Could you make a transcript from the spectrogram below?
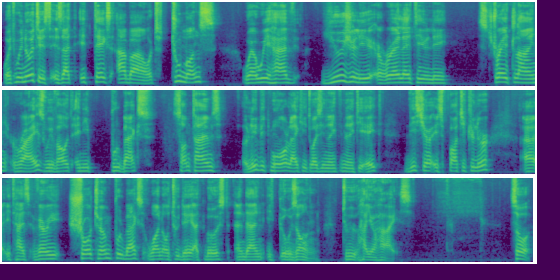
What we notice is that it takes about two months where we have usually a relatively straight line rise without any pullbacks, sometimes a little bit more like it was in 1998. This year is particular. Uh, it has very short-term pullbacks, one or two days at most, and then it goes on to higher highs. So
